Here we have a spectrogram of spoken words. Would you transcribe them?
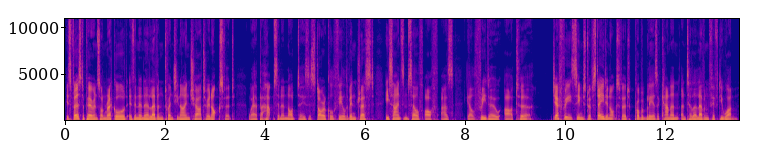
His first appearance on record is in an 1129 charter in Oxford, where, perhaps in a nod to his historical field of interest, he signs himself off as Galfredo Artur. Geoffrey seems to have stayed in Oxford, probably as a canon, until 1151,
